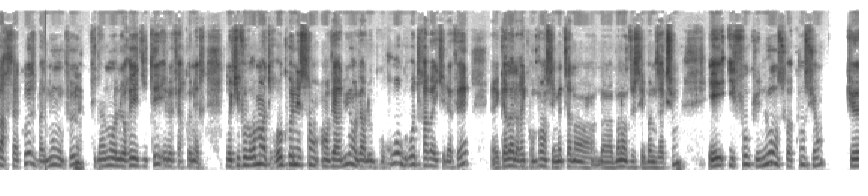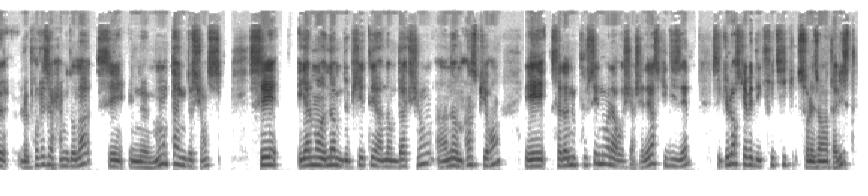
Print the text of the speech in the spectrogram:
par sa cause, bah, nous, on peut finalement le rééditer et le faire connaître. Donc, il faut vraiment être reconnaissant envers lui, envers le gros, gros travail qu'il a fait, euh, qu'Allah le récompense et mettre ça dans, dans, la balance de ses bonnes actions. Et il faut que nous, on soit conscients que le professeur Hamidullah, c'est une montagne de science, c'est également un homme de piété, un homme d'action, un homme inspirant, et ça doit nous pousser, nous, à la recherche. Et d'ailleurs, ce qu'il disait, c'est que lorsqu'il y avait des critiques sur les orientalistes,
